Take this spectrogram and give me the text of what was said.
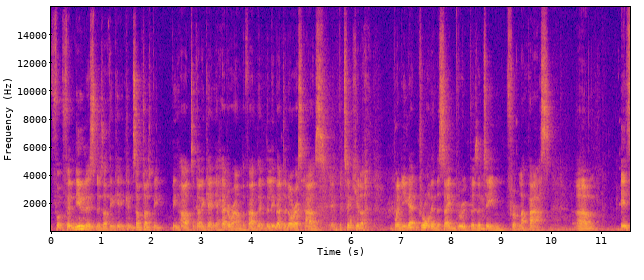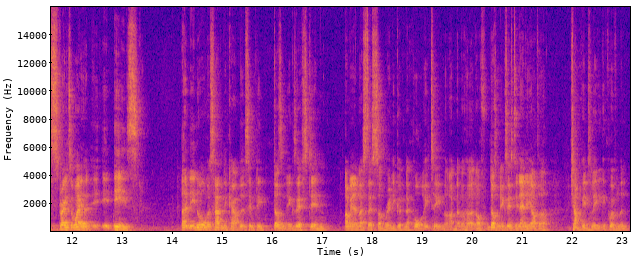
for, for new listeners, I think it can sometimes be, be hard to kind of get your head around the fact that the Libertadores has, in particular, when you get drawn in the same group as a team from La Paz, um, it's straight away, it, it is an enormous handicap that simply doesn't exist in I mean, unless there's some really good Nepali team that I've never heard of, doesn't exist in any other Champions League equivalent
